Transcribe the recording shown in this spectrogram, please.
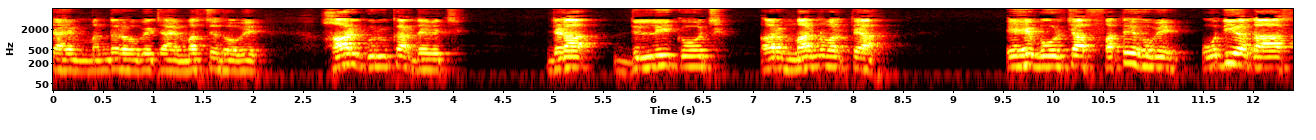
ਚਾਹੇ ਮੰਦਿਰ ਹੋਵੇ, ਚਾਹੇ ਮਸਜਿਦ ਹੋਵੇ, ਹਰ ਗੁਰੂ ਘਰ ਦੇ ਵਿੱਚ ਜਿਹੜਾ ਦਿੱਲੀ ਕੋਚ ਔਰ ਮਰਨ ਵਰਤਿਆ। ਇਹ ਮੋਰਚਾ ਫਤਿਹ ਹੋਵੇ, ਉਹਦੀ ਅਰਦਾਸ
